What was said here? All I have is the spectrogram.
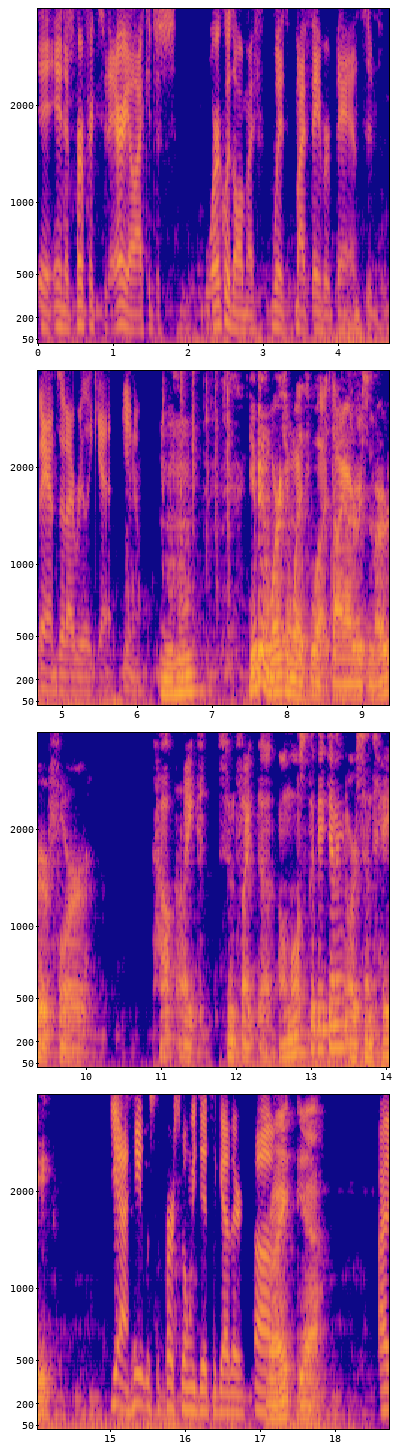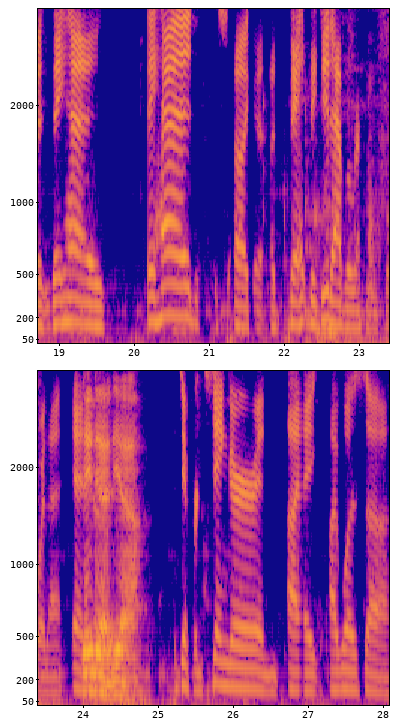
in a perfect scenario I could just work with all my with my favorite bands and bands that I really get. You know, Mm-hmm. You've been working with what Thy Art Is Murder for how like since like the almost the beginning or since Hate, yeah, Hate was the first one we did together. Um, right? Yeah. I, they had they had uh, like a, a, they they did have a record before that. And, They uh, did, yeah. A different singer and I I was uh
